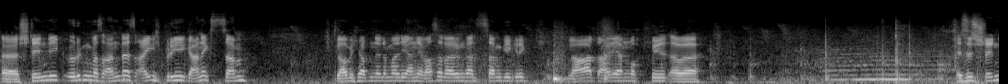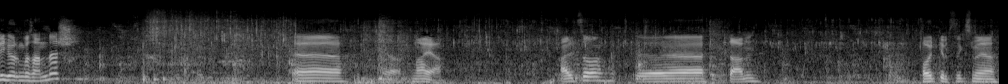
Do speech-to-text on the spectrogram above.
Äh, ständig irgendwas anderes. Eigentlich bringe ich gar nichts zusammen. Ich glaube, ich habe nicht einmal die eine Wasserleitung ganz zusammengekriegt. Klar, Teile haben noch gefehlt, aber es ist ständig irgendwas anders. Äh, ja, naja. Also, äh, dann. Heute gibt es nichts mehr.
